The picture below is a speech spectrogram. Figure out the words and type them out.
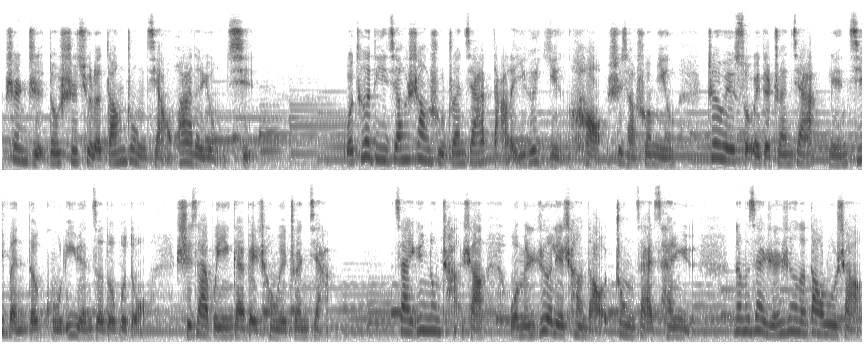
甚至都失去了当众讲话的勇气。我特地将上述专家打了一个引号，是想说明这位所谓的专家连基本的鼓励原则都不懂，实在不应该被称为专家。在运动场上，我们热烈倡导重在参与，那么在人生的道路上，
